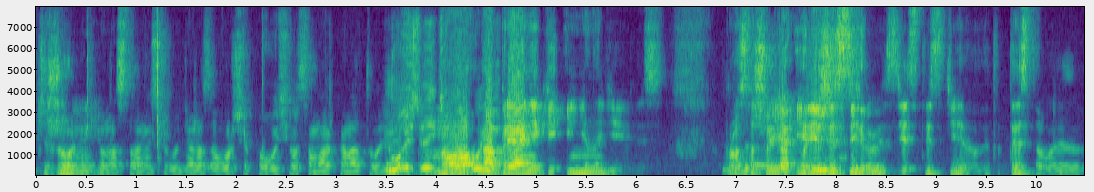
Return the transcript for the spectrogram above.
тяжеленький у нас с вами сегодня разговорчик получился, Марк Анатольевич. Ну, извините, Но какой- на пряники и не надеялись. Просто Да, что я и режиссирую здесь, тестирую, это тестовое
